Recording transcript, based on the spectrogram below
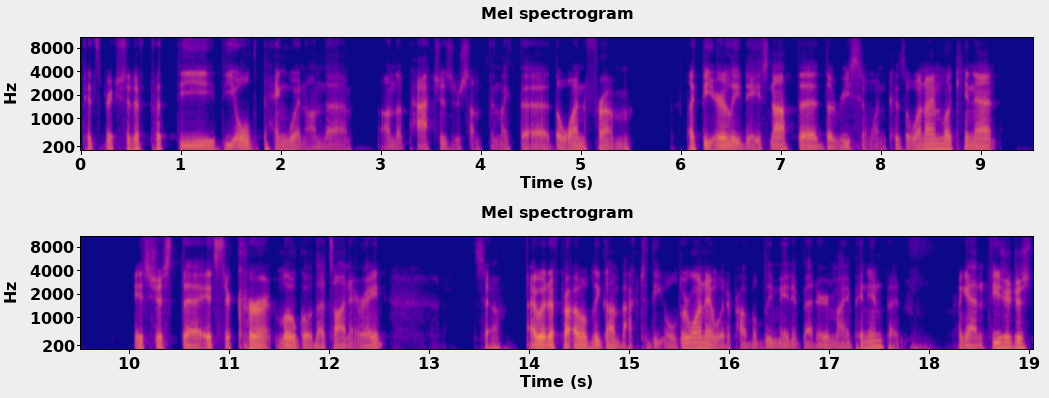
Pittsburgh should have put the the old penguin on the on the patches or something like the the one from like the early days, not the the recent one. Because the one I'm looking at, it's just the it's their current logo that's on it, right? So I would have probably gone back to the older one. It would have probably made it better, in my opinion. But again, these are just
